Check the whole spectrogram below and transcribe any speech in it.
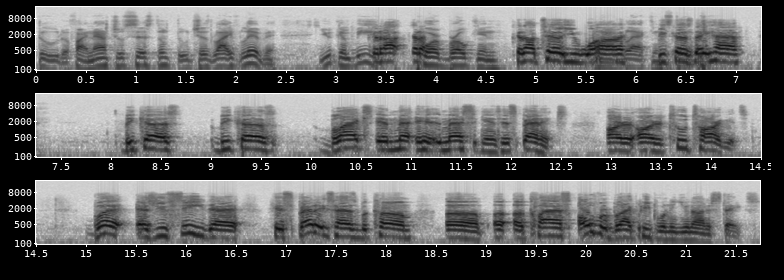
through the financial system, through just life living. You can be could I, could poor, I, broken. Could I tell you why? Because they have, because because blacks and Me- Mexicans, Hispanics are are the two targets. But as you see that Hispanics has become uh, a, a class over black people in the United States.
